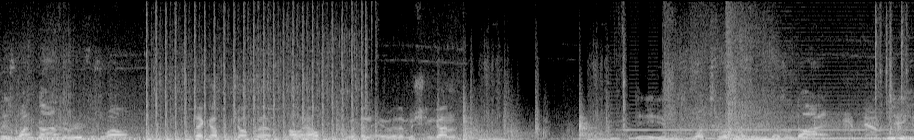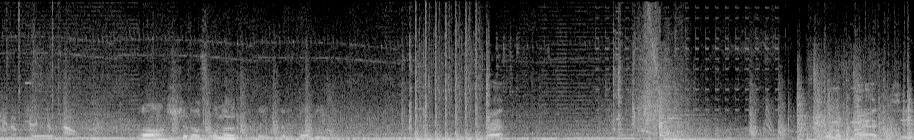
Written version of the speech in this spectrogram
There's one guy on the roof as well. Take out the chopper. I'll help with an with a machine gun. Jesus, what's wrong with him? He doesn't die. Oh shit, I was onder die lobby. Ja. Kom met mij, ik gezien.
